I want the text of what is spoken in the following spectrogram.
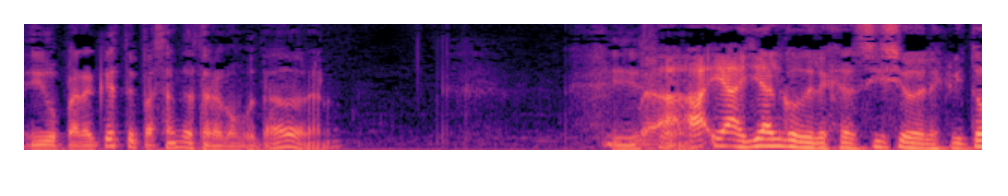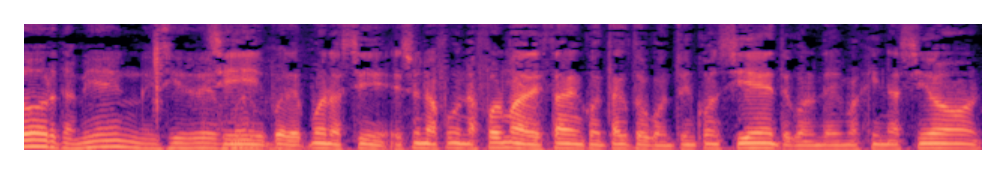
digo, ¿para qué estoy pasando hasta la computadora? ¿no? ¿Hay, algo del ejercicio del escritor también? decir, sí, bueno. bueno, sí, es una, una forma de estar en contacto con tu inconsciente, con la imaginación,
